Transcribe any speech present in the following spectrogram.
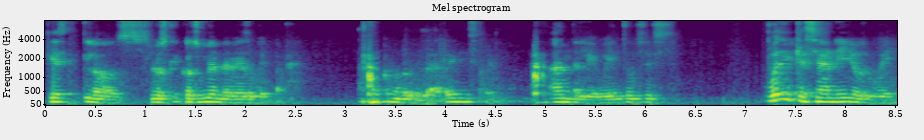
Que es los, los que consumen bebés, güey, para. Ajá, como lo de la reina Isabel. Ándale, güey, entonces. Pueden que sean ellos, güey.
